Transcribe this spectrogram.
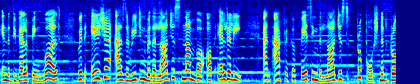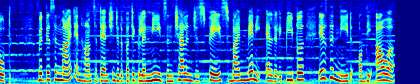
in the developing world, with Asia as the region with the largest number of elderly and Africa facing the largest proportionate growth. With this in mind, enhanced attention to the particular needs and challenges faced by many elderly people is the need of the hour.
